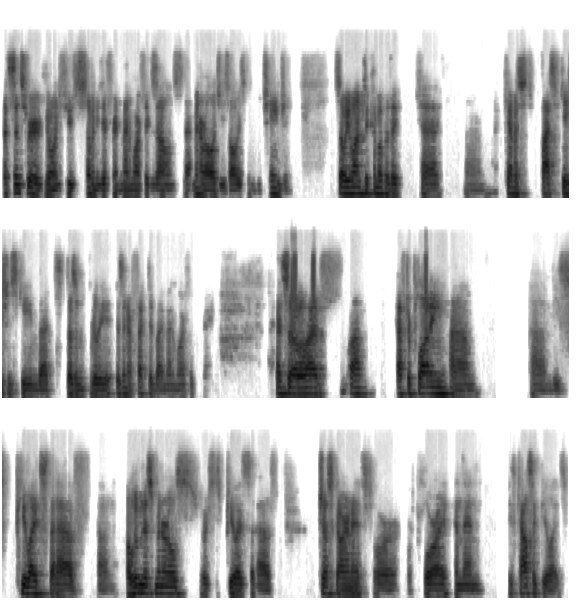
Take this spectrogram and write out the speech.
But since we're going through so many different metamorphic zones, that mineralogy is always going to be changing. So we wanted to come up with a uh, um, chemist classification scheme that doesn't really isn't affected by metamorphic grain. And so I've um, after plotting um, um these pelites that have uh, aluminous minerals versus pelites that have just garnets or, or chlorite, and then these calcic pelites,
